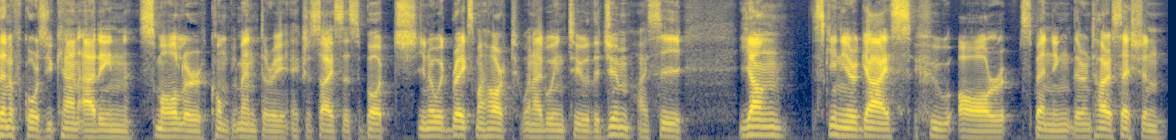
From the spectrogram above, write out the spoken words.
Then of course you can add in smaller complementary exercises, but you know it breaks my heart when I go into the gym. I see young, skinnier guys who are spending their entire session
